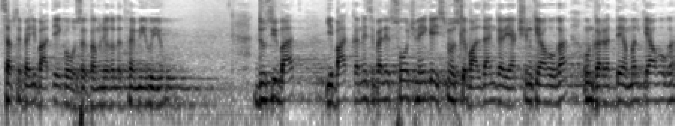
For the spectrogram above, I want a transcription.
سب سے پہلی بات یہ کہ ہو سکتا مجھے غلط فہمی ہوئی ہو۔ دوسری بات یہ بات کرنے سے پہلے سوچ لیں کہ اس میں اس کے والدین کا ریئیکشن کیا ہوگا؟ ان کا رد عمل کیا ہوگا؟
